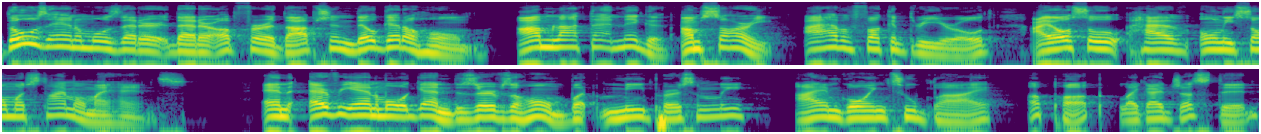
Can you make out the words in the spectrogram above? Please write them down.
Those animals that are that are up for adoption, they'll get a home. I'm not that nigga. I'm sorry. I have a fucking 3-year-old. I also have only so much time on my hands. And every animal again deserves a home, but me personally, I am going to buy a pup like I just did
